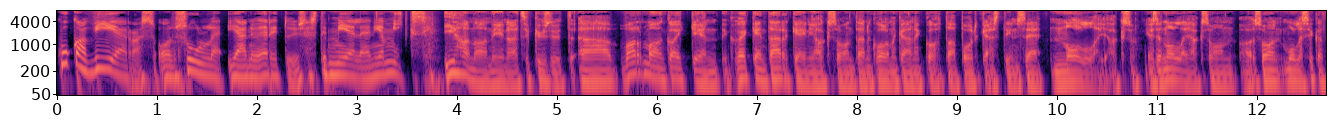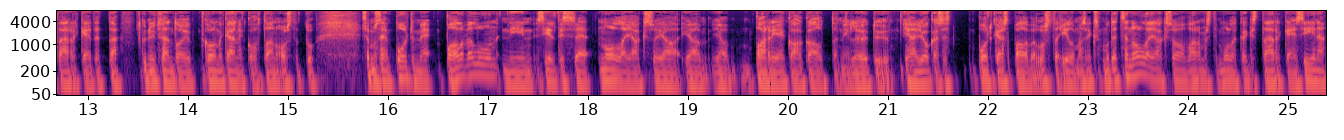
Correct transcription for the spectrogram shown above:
kuka vieras on sulle jäänyt erityisesti mieleen ja miksi? Ihanaa Niina, että sä kysyt. Äh, varmaan kaikkein, kaikkein tärkein jakso on tämän kolme käännekohtaa podcastin se nollajakso. Ja se nollajakso on, se on mulle sekä tärkeää, että kun nythän toi kolme käännekohtaa on ostettu semmoiseen Podme-palveluun, niin silti se nollajakso ja, ja, ja pari ekaa kautta niin löytyy ihan jokaisesta podcast-palvelusta ilmaiseksi. Mutta se nollajakso on varmasti mulle kaikista tärkein. Siinä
